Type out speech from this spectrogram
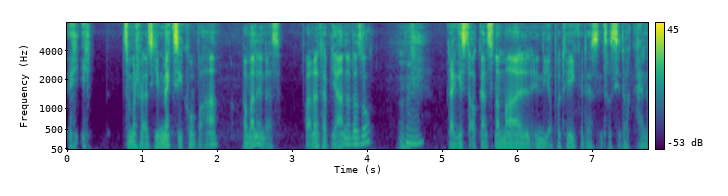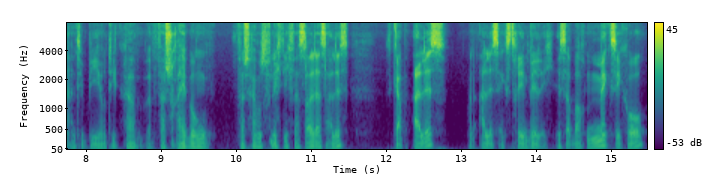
ich, ich zum Beispiel als ich in Mexiko war, wann war denn das? Vor anderthalb Jahren oder so? Mhm Da gehst du auch ganz normal in die Apotheke. Das interessiert auch keine Antibiotika, Verschreibung, verschreibungspflichtig. Was soll das alles? Es gab alles und alles extrem billig. Ist aber auch Mexiko,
